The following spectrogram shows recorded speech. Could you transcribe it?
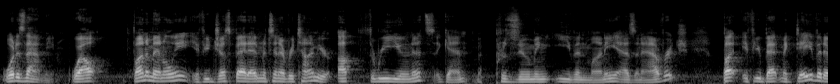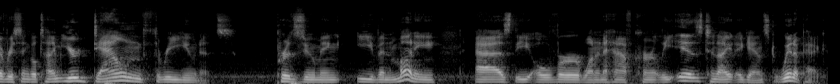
what does that mean? Well, fundamentally, if you just bet Edmonton every time, you're up three units, again, presuming even money as an average. But if you bet McDavid every single time, you're down three units, presuming even money, as the over one and a half currently is tonight against Winnipeg.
